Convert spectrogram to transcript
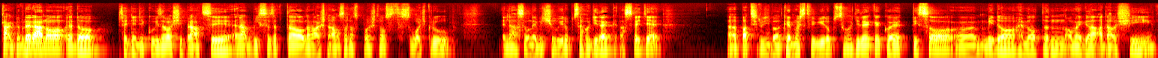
Tak, dobré ráno, do Předně děkuji za vaši práci. Rád bych se zeptal na váš názor na společnost Swatch Group. Jedná se o největšího výrobce hodinek na světě. Eh, patří do ní velké množství výrobců hodinek, jako je Tissot, eh, Mido, Hamilton, Omega a další.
